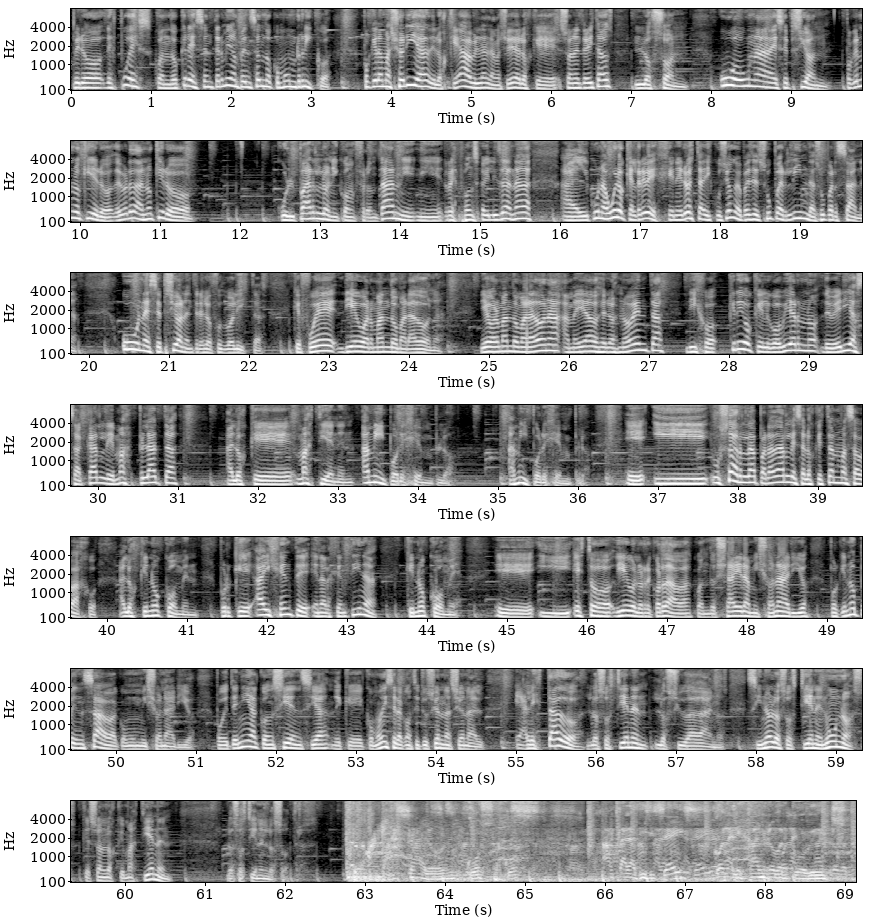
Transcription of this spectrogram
pero después, cuando crecen, terminan pensando como un rico. Porque la mayoría de los que hablan, la mayoría de los que son entrevistados, lo son. Hubo una excepción, porque no lo quiero, de verdad, no quiero culparlo, ni confrontar, ni, ni responsabilizar nada al Kun Agüero, que al revés generó esta discusión que me parece súper linda, súper sana. Una excepción entre los futbolistas, que fue Diego Armando Maradona. Diego Armando Maradona, a mediados de los 90, dijo, creo que el gobierno debería sacarle más plata a los que más tienen, a mí, por ejemplo. a mí, por ejemplo, eh, y usarla para darles a los que están más abajo, a los que no comen, porque hay gente en Argentina que no come. Eh, y esto Diego lo recordaba cuando ya era millonario, porque no pensaba como un millonario, porque tenía conciencia de que, como dice la Constitución Nacional, al Estado lo sostienen los ciudadanos. Si no lo sostienen unos, que son los que más tienen, lo sostienen los otros. Pasaron cosas. Hasta las 16 con Alejandro Berkovich.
